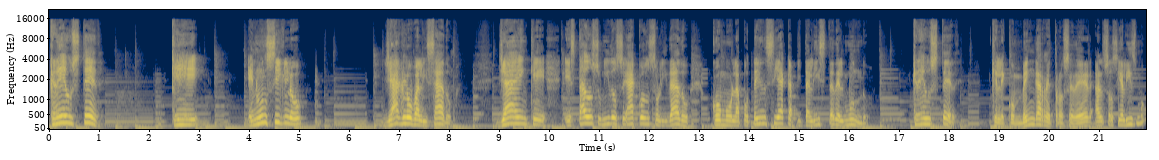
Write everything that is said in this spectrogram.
¿Cree usted que en un siglo ya globalizado, ya en que Estados Unidos se ha consolidado como la potencia capitalista del mundo, ¿cree usted que le convenga retroceder al socialismo?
